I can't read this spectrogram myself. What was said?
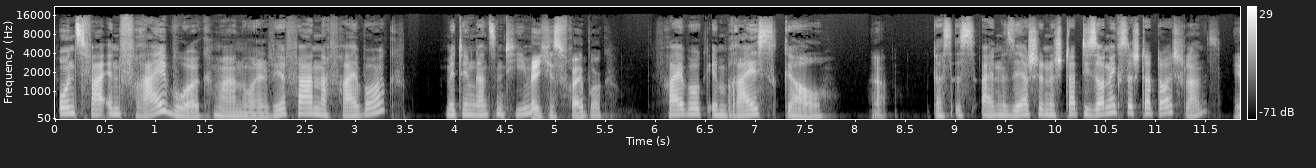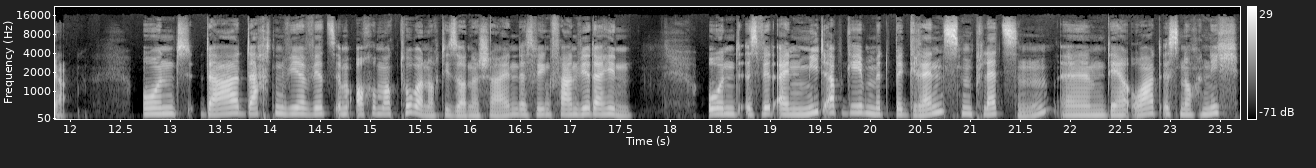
Und zwar in Freiburg, Manuel. Wir fahren nach Freiburg mit dem ganzen Team. Welches Freiburg? Freiburg im Breisgau. Ja. Das ist eine sehr schöne Stadt, die sonnigste Stadt Deutschlands. Ja. Und da dachten wir, wird es auch im Oktober noch die Sonne scheinen. Deswegen fahren wir dahin. Und es wird ein Meetup geben mit begrenzten Plätzen. Ähm, der Ort ist noch nicht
